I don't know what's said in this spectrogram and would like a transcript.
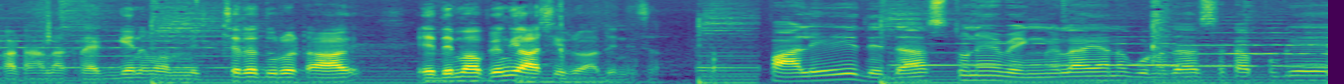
කටහනක් රැක්ගෙන මම මෙච්චර දුරට ආවේ. ඒ දෙමාපියන්ගේ ආශිර්වාද නිසා. පාලියේ 2003 වෙන් වෙලා යන ගුණදාස කපුගේ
